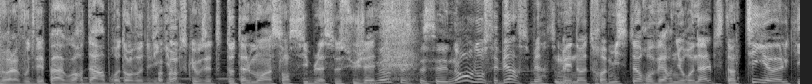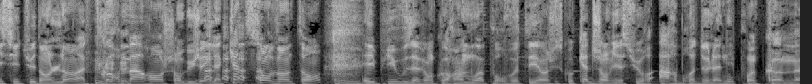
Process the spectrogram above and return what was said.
Voilà, vous devez pas avoir d'arbre dans votre vie parce que vous êtes totalement insensible à ce sujet. Non, c'est- non, non, c'est bien, c'est bien. Mais bien. notre Mister Auvergne-Rhône-Alpes, c'est un tilleul qui est situé dans l'Ain à Cormaran-Chambuget. Il a 420 ans. Et puis, vous avez encore un mois pour voter hein, jusqu'au 4 janvier sur arbredelannée.com.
